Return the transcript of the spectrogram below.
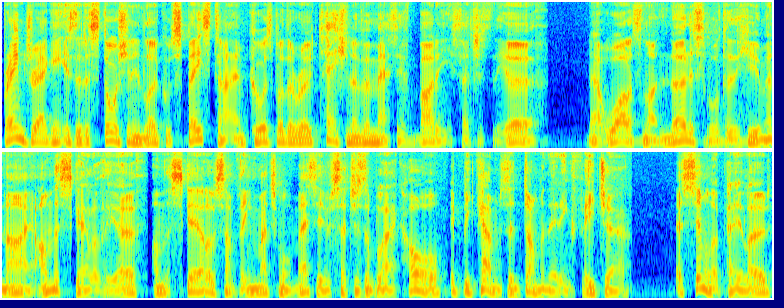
Frame dragging is a distortion in local space-time caused by the rotation of a massive body, such as the Earth. Now, while it's not noticeable to the human eye on the scale of the Earth, on the scale of something much more massive, such as a black hole, it becomes a dominating feature. A similar payload,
